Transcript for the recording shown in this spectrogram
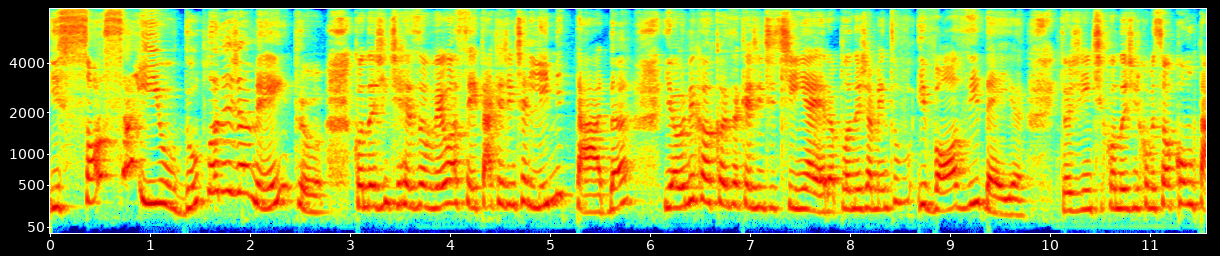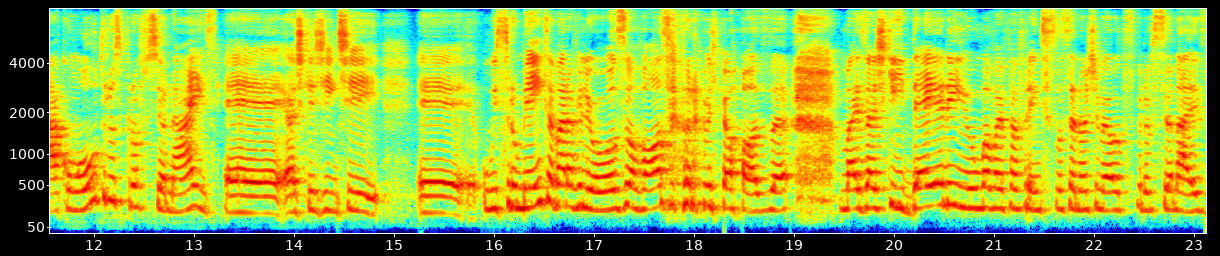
E só saiu do planejamento quando a gente resolveu aceitar que a gente é limitada e a única coisa que a gente gente tinha era planejamento e voz e ideia. Então a gente, quando a gente começou a contar com outros profissionais, é, acho que a gente. É, o instrumento é maravilhoso, a voz é maravilhosa, mas acho que ideia nenhuma vai pra frente se você não tiver outros profissionais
